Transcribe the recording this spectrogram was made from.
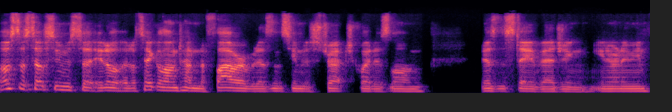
Most of the stuff seems to it'll it'll take a long time to flower, but doesn't seem to stretch quite as long. It doesn't stay vegging. You know what I mean?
